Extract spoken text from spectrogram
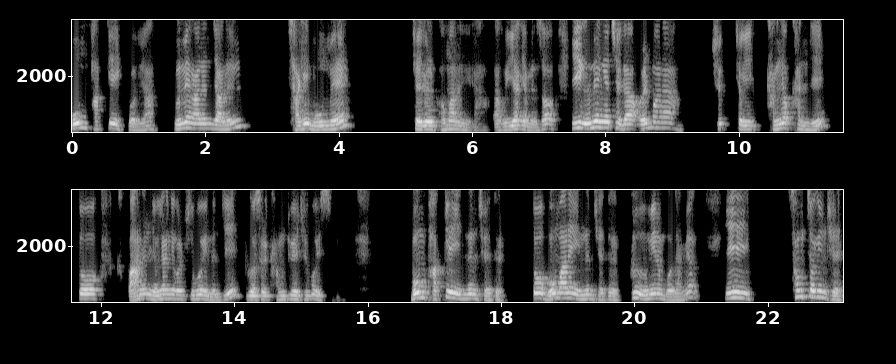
몸 밖에 있거냐 음행하는 자는 자기 몸에 죄를 범하느니라 라고 이야기하면서 이 음행의 죄가 얼마나 주, 저기 강력한지 또 많은 영향력을 주고 있는지 그것을 강조해 주고 있습니다. 몸 밖에 있는 죄들 또 몸 안에 있는 죄들 그 의미는 뭐냐면 이 성적인 죄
